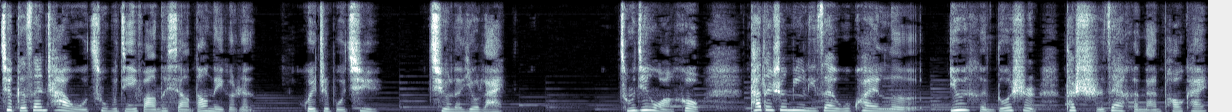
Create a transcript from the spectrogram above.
却隔三差五、猝不及防地想到那个人，挥之不去，去了又来。从今往后，他的生命里再无快乐，因为很多事他实在很难抛开，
